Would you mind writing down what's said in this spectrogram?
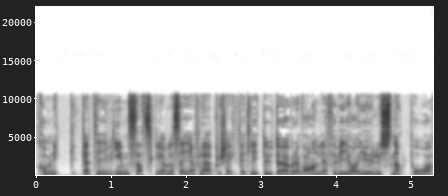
kommunikativ insats skulle jag vilja säga för det här projektet, lite utöver det vanliga. För vi har ju lyssnat på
